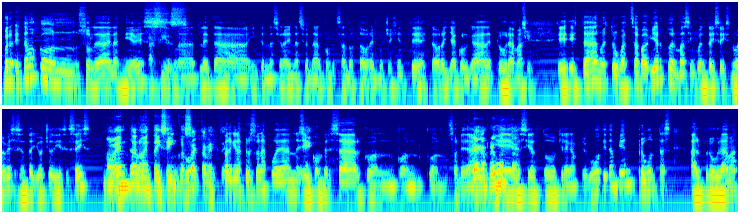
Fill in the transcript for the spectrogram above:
Bueno, estamos con Soledad de las Nieves, Así una atleta internacional y nacional, conversando hasta ahora. Hay mucha gente a esta hora ya colgada del programa. Eh, está nuestro WhatsApp abierto, el más 569 6816 90 95, exactamente. Para que las personas puedan eh, conversar con, con, con Soledad. Que hagan preguntas. ¿cierto? Que le hagan preguntas y también preguntas al programa.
